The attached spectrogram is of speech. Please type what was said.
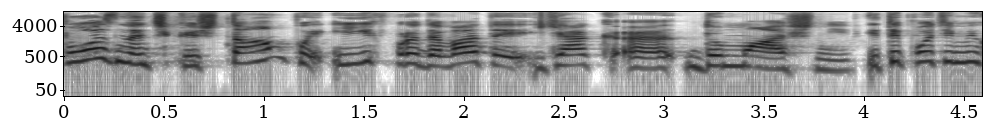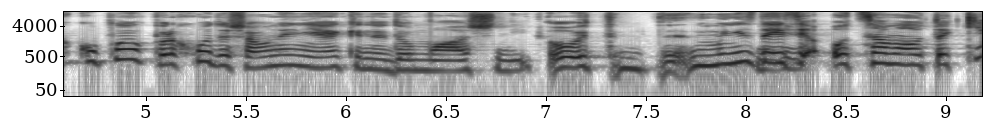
позначки, штампи і їх продавати як е, домашні. І ти потім їх купив, приходиш, а вони ніякі не домашні. От мені здається, от саме такі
